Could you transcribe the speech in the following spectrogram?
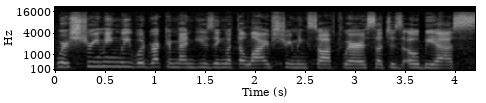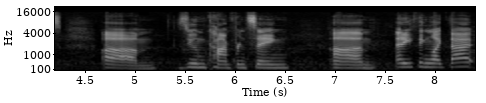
Where streaming, we would recommend using with the live streaming software such as OBS, um, Zoom conferencing, um, anything like that,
